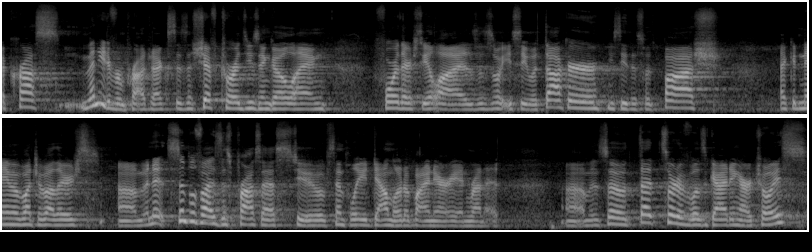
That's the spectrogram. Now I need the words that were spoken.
across many different projects is a shift towards using Golang for their CLIs. This is what you see with Docker. You see this with BOSH. I could name a bunch of others. Um, and it simplifies this process to simply download a binary and run it. Um, and so that sort of was guiding our choice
